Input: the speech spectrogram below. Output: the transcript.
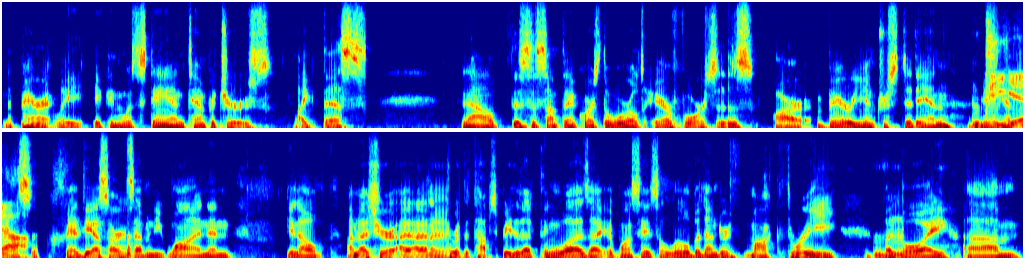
And apparently, it can withstand temperatures like this. Now, this is something, of course, the world's air forces are very interested in. I mean, we yeah. The, we had the SR 71, and, you know, I'm not sure. I, am not sure what the top speed of that thing was. I want to say it's a little bit under Mach 3, mm-hmm. but boy, um,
